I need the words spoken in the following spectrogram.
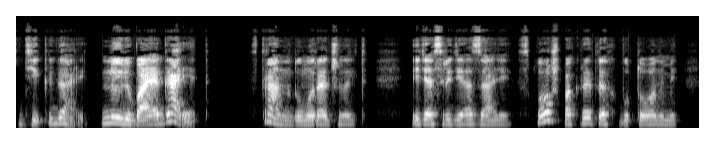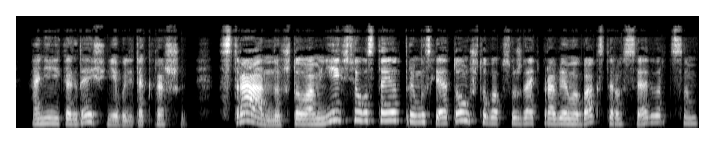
Дик и Гарри, но и любая Гарриет. Странно, думал Реджинальд, идя среди азалий, сплошь покрытых бутонами, они никогда еще не были так хороши. Странно, что во мне все восстает при мысли о том, чтобы обсуждать проблемы Бакстера с Эдвардсом,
